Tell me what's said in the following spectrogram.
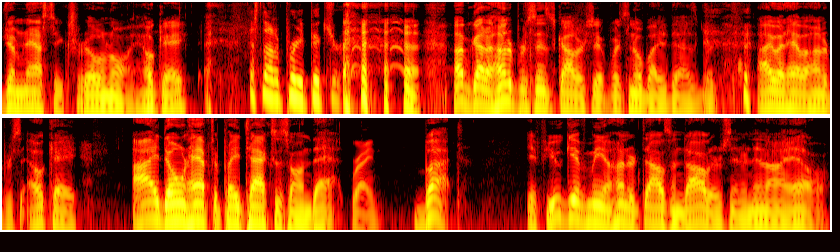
gymnastics for Illinois, okay? That's not a pretty picture. I've got a 100% scholarship, which nobody does, but I would have a 100%. Okay, I don't have to pay taxes on that. Right. But if you give me a $100,000 in an NIL,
